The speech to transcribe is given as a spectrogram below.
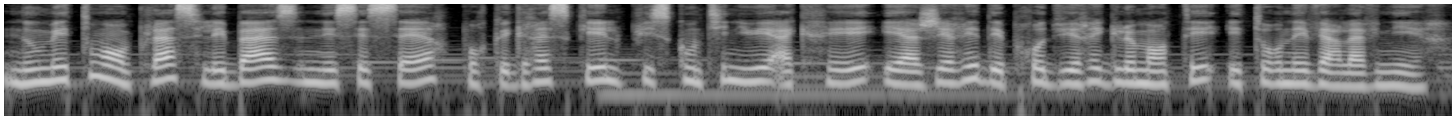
Nous mettons en place les bases nécessaires pour que Grayscale puisse continuer à créer et à gérer des produits réglementés et tournés vers l'avenir.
